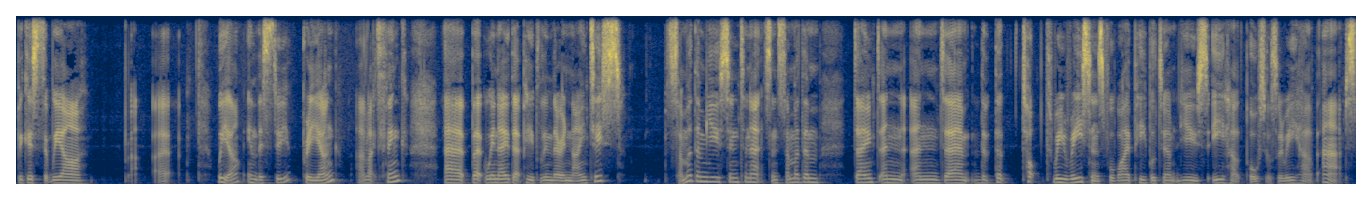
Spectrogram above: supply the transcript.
because we are uh, we are in this studio pretty young. I like to think, uh, but we know that people in their nineties, some of them use internets and some of them don't. And and um, the, the, top three reasons for why people don't use e-health portals or e-health apps,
